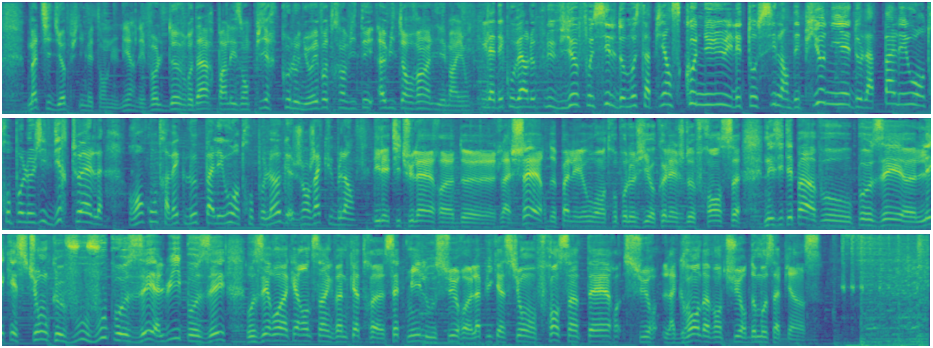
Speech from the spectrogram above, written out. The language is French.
Diop y met en lumière les vols d'œuvres d'art par les empires coloniaux. Et votre invité à 8h20, Ali et Marion. Il a découvert le plus vieux fossile d'Homo sapiens connu. Il est aussi l'un des pionniers de la paléoanthropologie virtuelle. Rencontre avec le paléoanthropologue Jean-Jacques Hublin. Il est titulaire de la chaire de paléoanthropologie au Collège de France. N'hésitez pas à vous poser les questions que vous vous posez, à lui poser au 01 45 24 7000 ou sur l'application France Inter sur la grande aventure d'Homo sapiens.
